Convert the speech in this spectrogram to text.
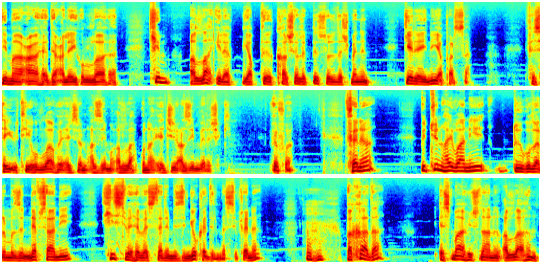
bima ahede aleyhullâhe. Kim Allah ile yaptığı karşılıklı sözleşmenin gereğini yaparsa feseyütihullahu ecren azim. Allah ona ecri azim verecek. Vefa. Fena bütün hayvani duygularımızın, nefsani his ve heveslerimizin yok edilmesi fena. Baka da Esma Hüsna'nın Allah'ın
